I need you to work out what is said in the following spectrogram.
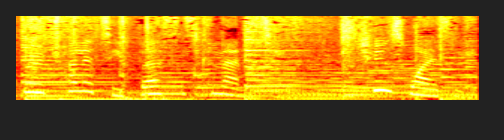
Spirituality versus carnality. Choose wisely.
